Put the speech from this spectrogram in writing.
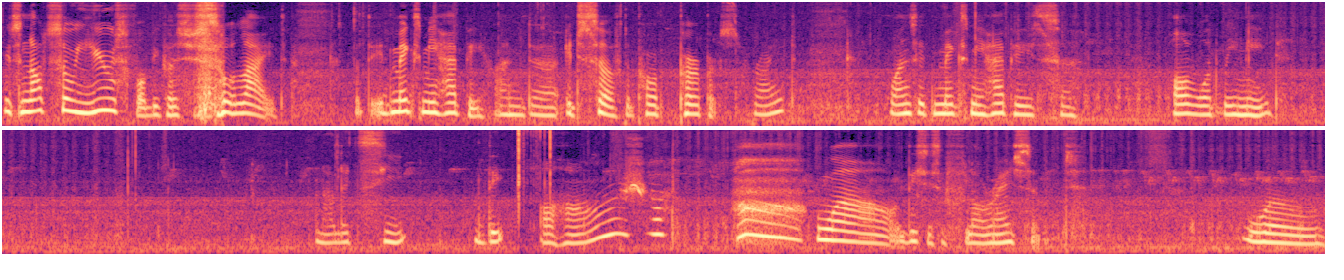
It's not so useful because it's so light, but it makes me happy and uh, it serves the pur purpose, right? Once it makes me happy, it's uh, all what we need. Now let's see the orange. wow, this is a fluorescent. Whoa.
